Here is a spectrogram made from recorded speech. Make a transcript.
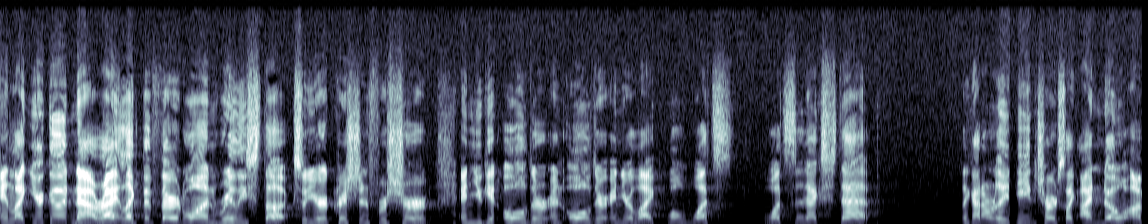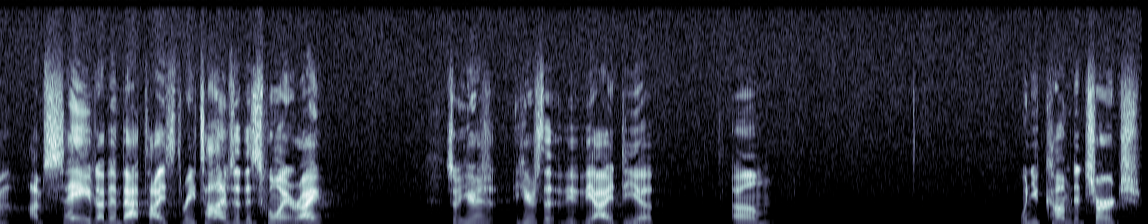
and like you're good now, right? Like the third one really stuck. So you're a Christian for sure. And you get older and older and you're like, "Well, what's what's the next step?" Like I don't really need church. Like I know I'm I'm saved. I've been baptized 3 times at this point, right? So here's here's the the, the idea um when you come to church,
